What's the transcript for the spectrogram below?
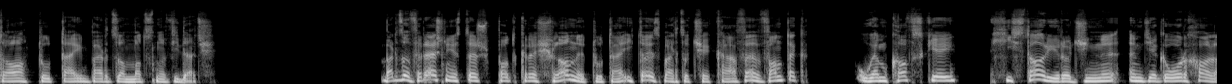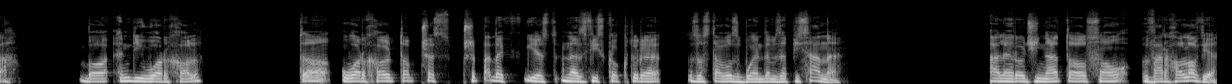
To tutaj bardzo mocno widać. Bardzo wyraźnie jest też podkreślony tutaj, i to jest bardzo ciekawe, wątek łemkowskiej historii rodziny Andy'ego Warhola. Bo Andy Warhol to Warhol to przez przypadek jest nazwisko, które zostało z błędem zapisane. Ale rodzina to są Warholowie,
